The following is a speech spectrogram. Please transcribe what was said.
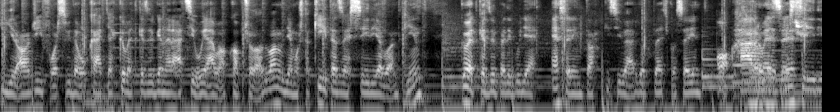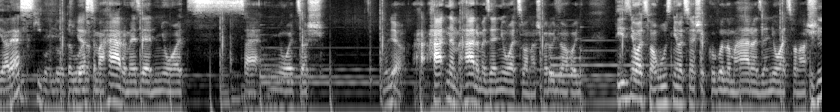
hír a GeForce videókártyák következő generációjával kapcsolatban. Ugye most a 2000-es széria van kint, következő pedig ugye ez szerint a kiszivárgott pletyka szerint a 3000-es széria lesz. Ki gondolta volna? Azt hiszem a 3008-as ugye? Há, nem, 3080-as, mert úgy van, hogy 1080, 2080 és akkor gondolom a 3080-as uh-huh.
